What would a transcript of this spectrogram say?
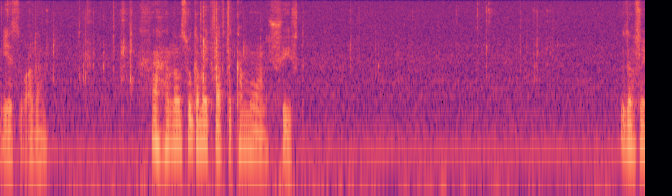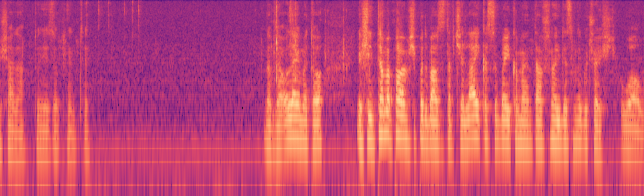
Jezu, Adam. no, usługa Minecrafta, come on, shift. Dom sąsiada, który jest zamknięty. Dobra, olejmy to. Jeśli ta mapa wam się podobała, zostawcie lajka, suba i komentarz. No i do następnego, cześć. Wow.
